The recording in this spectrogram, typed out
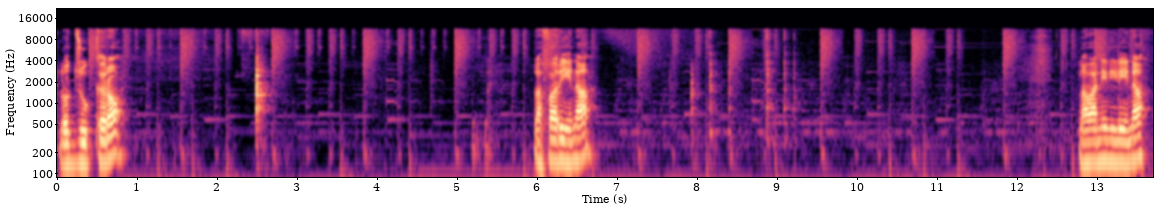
Lo zucchero. La farina. La vanillina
